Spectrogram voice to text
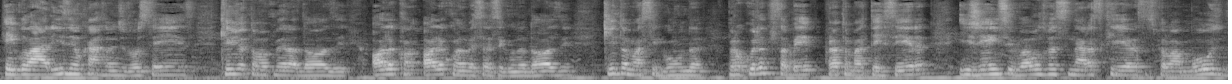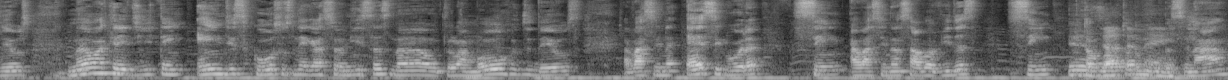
regularizem o cartão de vocês. Quem já tomou a primeira dose, olha, olha quando vai ser a segunda dose quem tomar a segunda, procura saber para tomar a terceira. E, gente, vamos vacinar as crianças, pelo amor de Deus. Não acreditem em discursos negacionistas, não. Pelo amor de Deus. A vacina é segura, sim. A vacina salva vidas, sim. Então vamos todo mundo vacinar.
